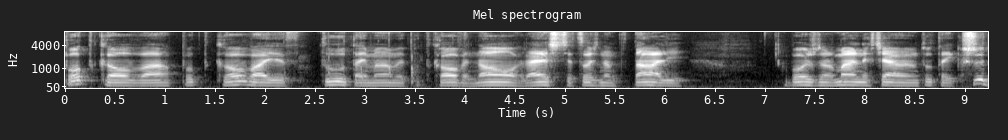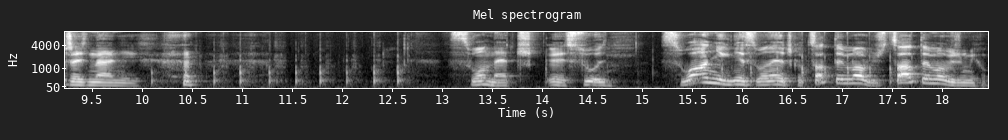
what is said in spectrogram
Podkowa, podkowa jest tutaj, mamy podkowę. No, wreszcie coś nam dali. Bo już normalnie chciałem tutaj krzyczeć na nich. Słoneczko, y, sł, słonik, nie słoneczko. Co ty mówisz? Co ty mówisz, Michu?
